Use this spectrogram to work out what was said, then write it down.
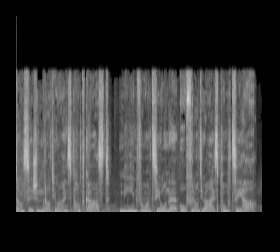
Das ist ein Radio 1 Podcast. Mehr Informationen auf radio1.ch.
